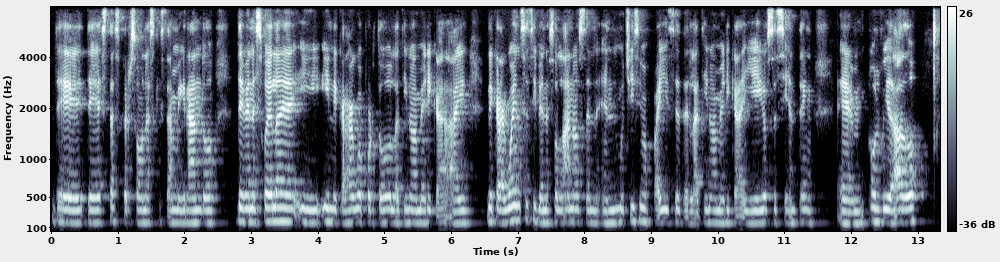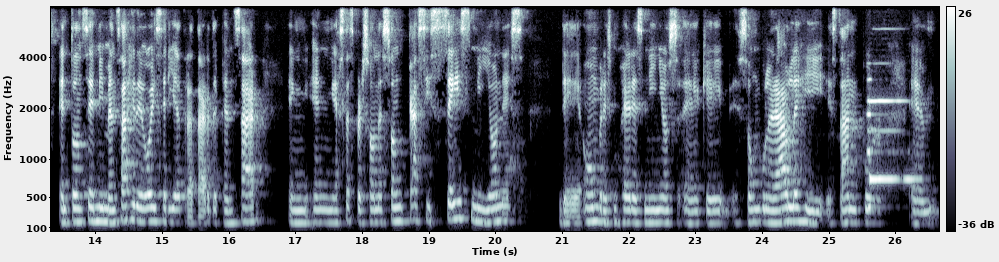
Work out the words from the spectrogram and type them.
de, de, estas personas que están migrando de Venezuela y, Nicaragua por todo Latinoamérica. Hay nicaragüenses y venezolanos en, en muchísimos países de Latinoamérica y ellos se sienten em, olvidados. Entonces, mi mensaje de hoy sería tratar de pensar en, estas personas. Son casi 6 millones de hombres, mujeres, niños eh, que son vulnerables y están por em,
